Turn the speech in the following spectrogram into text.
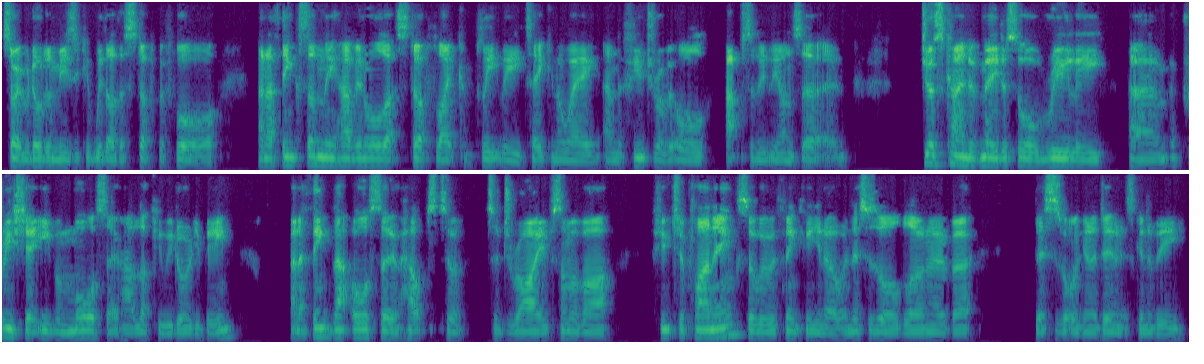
sorry, we'd all done music with other stuff before, and I think suddenly having all that stuff like completely taken away and the future of it all absolutely uncertain, just kind of made us all really um, appreciate even more so how lucky we'd already been, and I think that also helps to to drive some of our future planning. So we were thinking, you know, when this is all blown over, this is what we're going to do, and it's going to be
